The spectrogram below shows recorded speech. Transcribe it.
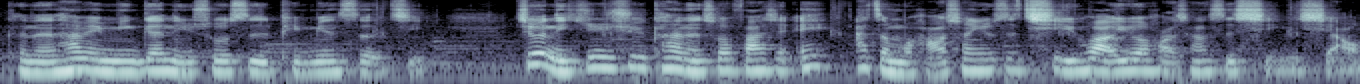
可能他明明跟你说是平面设计。结果你进去看的时候，发现，哎，啊，怎么好像又是企划，又好像是行销？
